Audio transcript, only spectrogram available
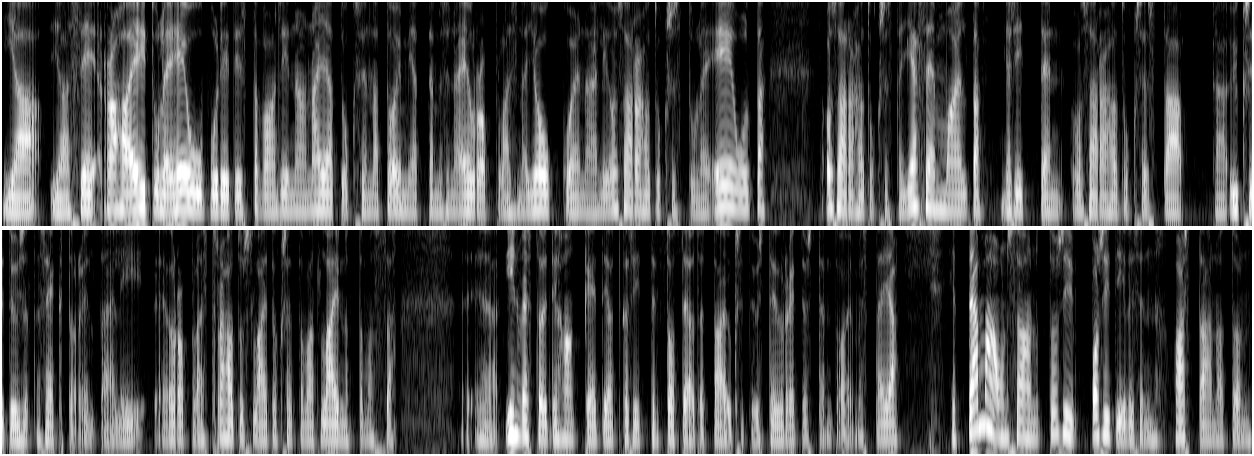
ja, ja se raha ei tule EU-budjetista, vaan siinä on ajatuksena toimia tämmöisenä eurooppalaisena joukkueena, eli osa rahoituksesta tulee EUlta, osa rahoituksesta jäsenmailta ja sitten osa rahoituksesta yksityiseltä sektorilta, eli eurooppalaiset rahoituslaitokset ovat lainottamassa investointihankkeita, jotka sitten toteutetaan yksityisten yritysten toimesta. Ja, ja tämä on saanut tosi positiivisen vastaanoton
